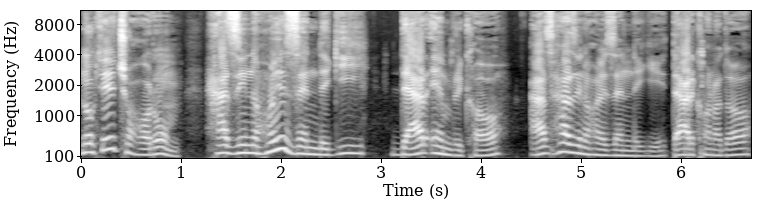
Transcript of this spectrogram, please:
نکته چهارم هزینه های زندگی در امریکا از هزینه های زندگی در کانادا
